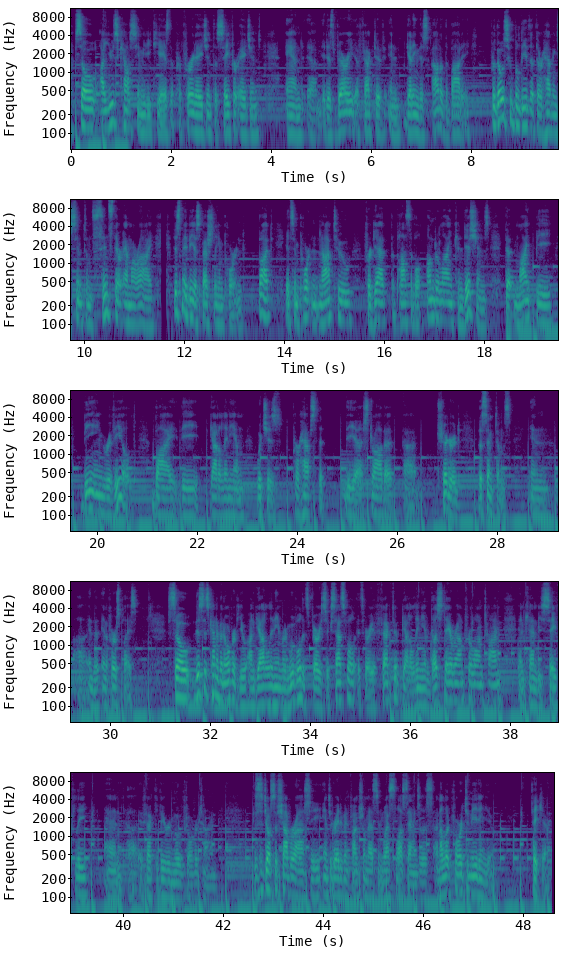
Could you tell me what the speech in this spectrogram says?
So I use calcium EDTA as the preferred agent, the safer agent, and um, it is very effective in getting this out of the body. For those who believe that they're having symptoms since their MRI, this may be especially important, but it's important not to forget the possible underlying conditions that might be being revealed by the gadolinium, which is perhaps the, the uh, straw that uh, triggered the symptoms in, uh, in, the, in the first place. So this is kind of an overview on gadolinium removal. It's very successful, it's very effective. Gadolinium does stay around for a long time and can be safely and uh, effectively removed over time. This is Joseph Sciabbarrasi, Integrative and Functional Medicine, West Los Angeles, and I look forward to meeting you. Take care.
